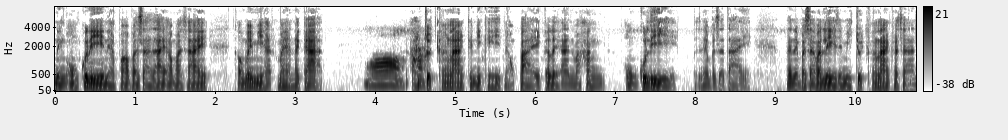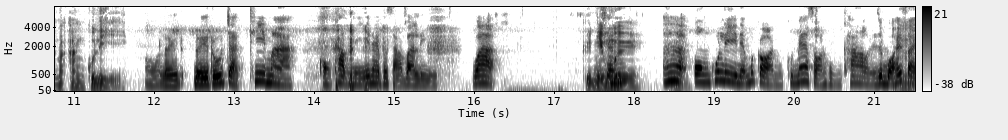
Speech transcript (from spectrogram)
หนึ่งองคุลีเนี่ยพอภาษาไทยเอามาใช้เขาไม่มีไม่หันอากาศเอาจุดข้างล่างคือนิกหิตออกไป ก็เลยอ่านว่าอังองคุลีในภาษาไทย แต่ในภาษาบาลีจะมีจุดข้างล่างก็จะอ่านว่าอังคุลีอ๋อเลยเลยรู้จักที่มาของคำนี้ในภาษาบาลีว่า คือนิ้วมือ อองคุลีเนี่ยเมื่อก่อนคุณแม่สอนหุงข้าวเนี่ยจะบอกให้ใส่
